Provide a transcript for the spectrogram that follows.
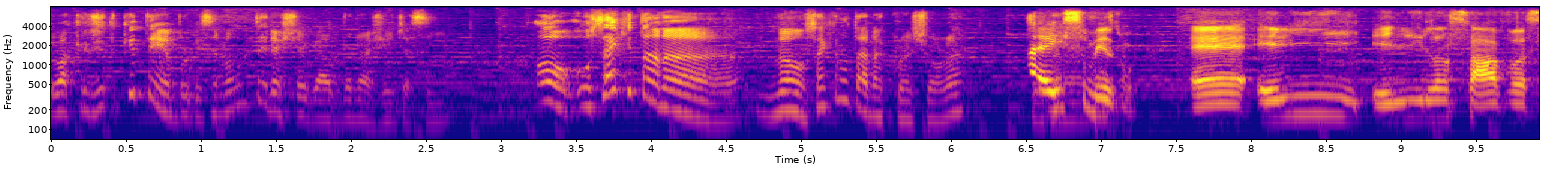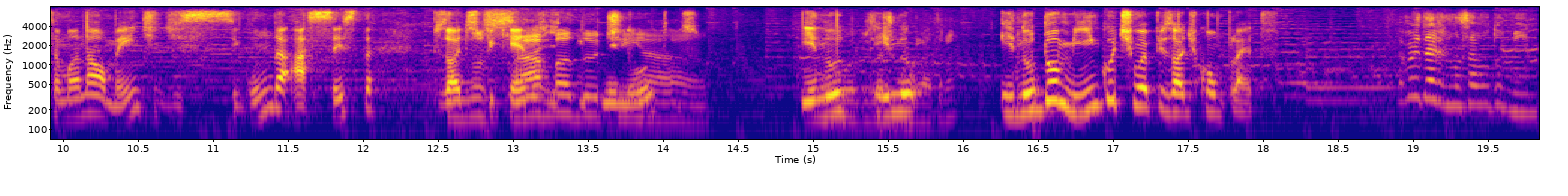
Eu acredito que tenha, porque senão não teria chegado na gente assim. Oh, o Sek tá na. Não, o Sek não tá na Crunchyroll, né? Ah, é isso mesmo. É, ele, ele lançava semanalmente, de segunda a sexta, episódios no pequenos sábado de 5 tinha. minutos. E no, e, no, completo, né? e no domingo tinha um episódio completo. É verdade, lançava domingo.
